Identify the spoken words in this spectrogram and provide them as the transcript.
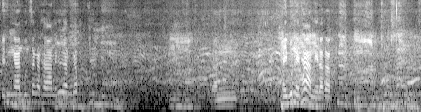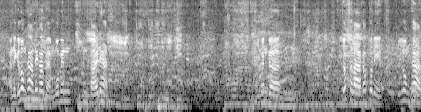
เป็นงานบุญสังฆทานเพื่อนครับกันให้บุญในท่านนี่แหละครับ อันนี้ก็ลงท่านได้ครับแบบโมเมนต์เป็นขายได้ฮะนี่มันก็ยกสลากครับตัวนี้เป็นลงท่าน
